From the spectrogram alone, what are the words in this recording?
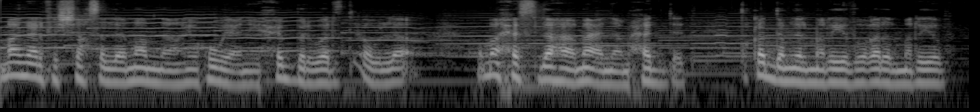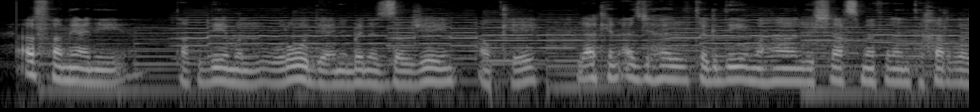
ما نعرف الشخص اللي أمامنا هو يعني يحب الورد أو لا وما أحس لها معنى محدد. تقدم للمريض وغير المريض. أفهم يعني تقديم الورود يعني بين الزوجين أوكي. لكن أجهل تقديمها لشخص مثلا تخرج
